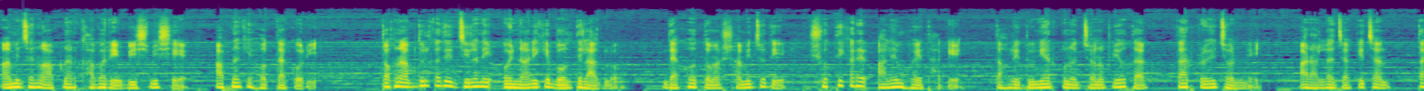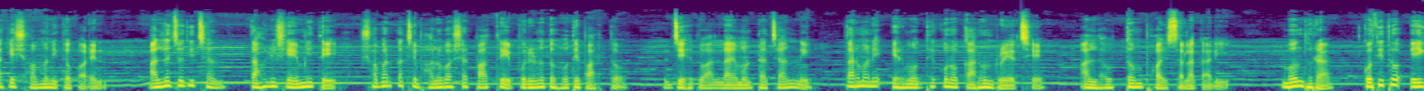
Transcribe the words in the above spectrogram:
আমি যেন আপনার খাবারে বিষ মিশিয়ে আপনাকে হত্যা করি। তখন আব্দুল কাদের জিলানি ওই নারীকে বলতে লাগল, দেখো, তোমার স্বামী যদি সত্যিকারের আলেম হয়ে থাকে, তাহলে দুনিয়ার কোনো জনপ্রিয়তা তার প্রয়োজন নেই। আর আল্লাহ যাকে চান, তাকে সম্মানিত করেন। আল্লাহ যদি চান, তাহলে সে এমনিতে সবার কাছে ভালোবাসার পাত্রে পরিণত হতে পারত। যেহেতু আল্লাহ এমনটা চাননি, তার মানে এর মধ্যে কোনো কারণ রয়েছে। আল্লাহ উত্তম ফয়সালাকারী। বন্ধুরা, কথিত এই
